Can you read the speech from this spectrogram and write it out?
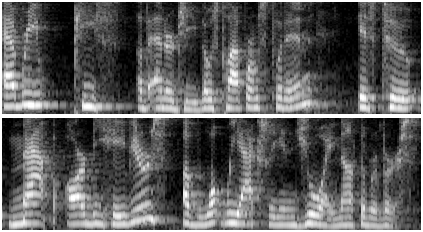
Every piece of energy those platforms put in is to map our behaviors of what we actually enjoy, not the reverse.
